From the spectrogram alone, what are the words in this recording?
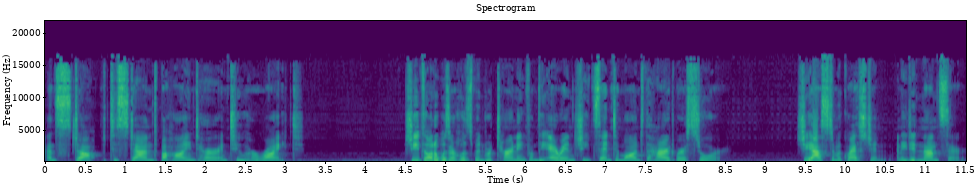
and stop to stand behind her and to her right. She thought it was her husband returning from the errand she'd sent him on to the hardware store. She asked him a question, and he didn't answer,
